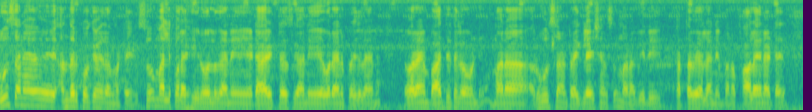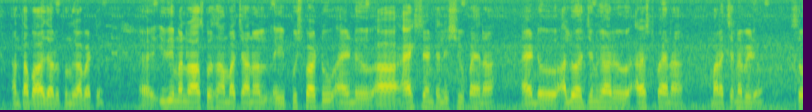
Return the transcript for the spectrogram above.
రూల్స్ అనేవి అందరికీ ఒకే విధంగా ఉంటాయి. సో మళ్ళీ కొంత హీరోలు కానీ డైరెక్టర్స్ కానీ ఎవరైనా ప్రజలైనా ఎవరైనా బాధ్యతగా ఉండి మన రూల్స్ అండ్ రెగ్యులేషన్స్ మన విధి కర్తవ్యాలన్నీ మనం ఫాలో అయినట్టే అంతా బాగా జరుగుతుంది కాబట్టి ఇది మన రాసుకో సాంబార్ ఛానల్. ఈ Pushpa two and accidental issue పైన అండ్ అల్లు అర్జున్ గారు అరెస్ట్ పైన మన చిన్న వీడియో. సో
